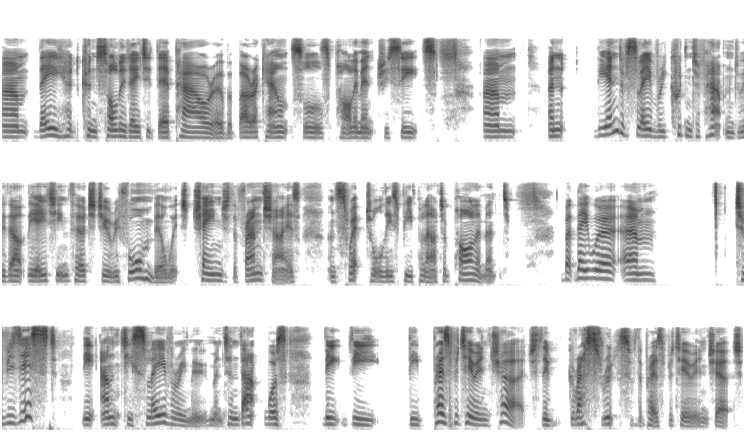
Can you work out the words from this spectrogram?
um, they had consolidated their power over borough councils, parliamentary seats. Um, and the end of slavery couldn't have happened without the 1832 Reform Bill, which changed the franchise and swept all these people out of Parliament. But they were um, to resist the anti-slavery movement, and that was the the the Presbyterian Church, the grassroots of the Presbyterian Church,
